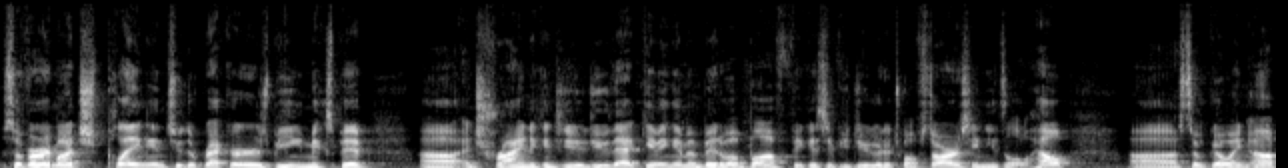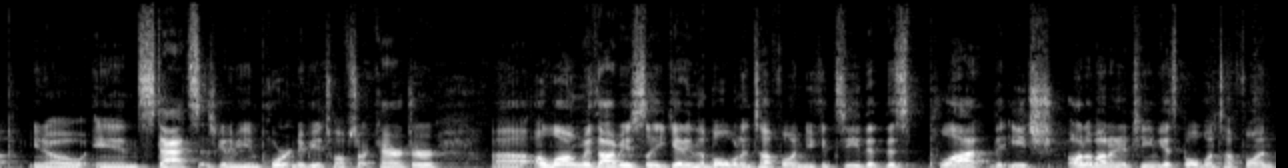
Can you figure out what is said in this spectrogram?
So very much playing into the Wreckers being Mix Pip uh, and trying to continue to do that, giving him a bit of a buff because if you do go to 12 stars, he needs a little help. Uh, so going up, you know, in stats is going to be important to be a 12 star character. Uh, along with obviously getting the bold one and tough one, you can see that this plot, that each Autobot on your team gets bold one, tough one,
